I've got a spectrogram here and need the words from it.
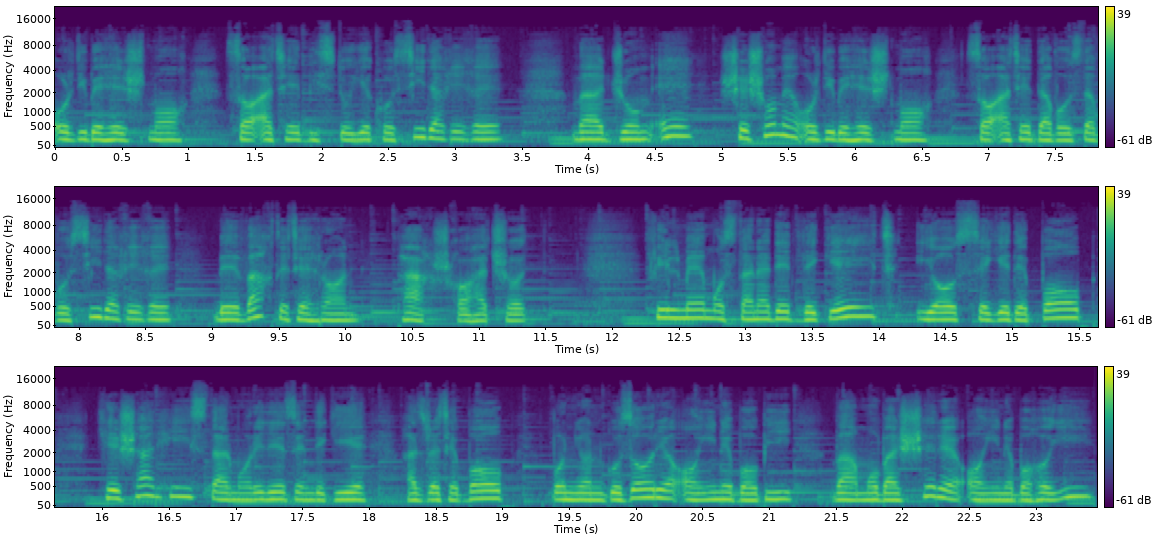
اردیبهشت ماه ساعت 21 و 30 دقیقه و جمعه ششم اردیبهشت ماه ساعت 12 و 30 دقیقه به وقت تهران پخش خواهد شد. فیلم مستند The Gate یا سید باب که شرحی است در مورد زندگی حضرت باب بنیانگذار آین بابی و مبشر آین باهایی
